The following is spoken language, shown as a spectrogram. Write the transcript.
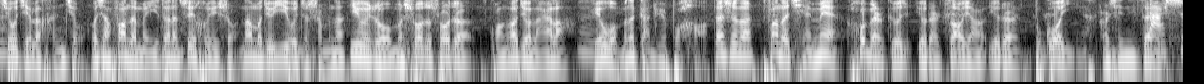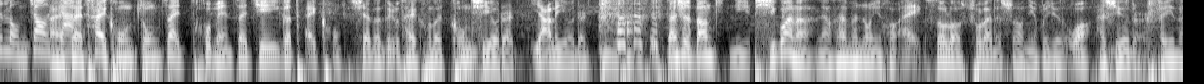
纠结了很久，我想放在每一段的最后一首，那么就意味着什么呢？意味着我们说着说着广告就来了，给我们的感觉不好。但是呢，放在前面，后边歌有点遭殃，有点不过瘾。而且你在大师笼罩下，在太空中，在后面再接一个太空，显得这个太空的空气有点压力有点低哈。但是当你习惯了两三分钟以后，哎，solo 出来的时候，你会觉得哇，还是有点飞的。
